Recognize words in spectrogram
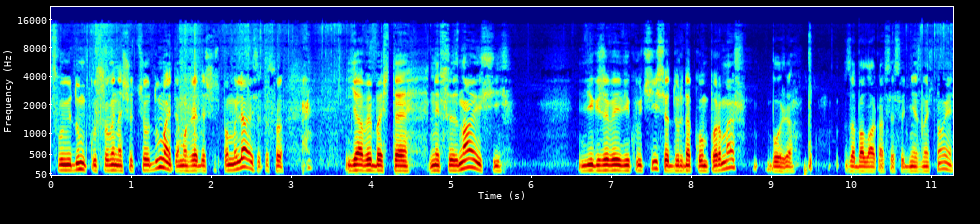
свою думку, що ви насчет цього думаєте. Може я десь щось помиляюся, то що я, вибачте, не всезнаючий. Вік живий, вік учися, дурнаком пормеш. Боже, забалакався сьогодні з ночної.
